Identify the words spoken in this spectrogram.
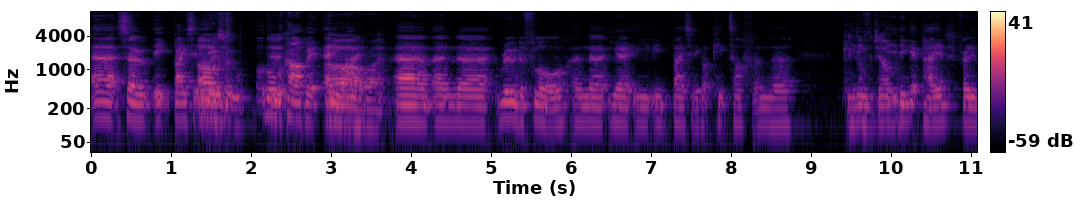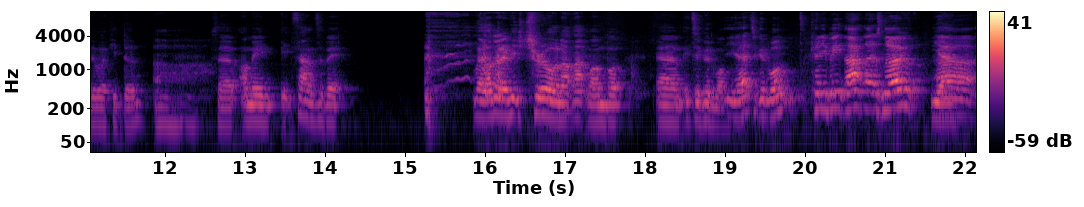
Uh, so it basically Oh, ruined so all the carpet anyway. Oh, right. um, and uh, ruined the floor. And uh, yeah, he, he basically got kicked off, and uh, he, Kicked off didn't, the job. he didn't get paid for any of the work he'd done. Oh. So I mean, it sounds a bit. well, I don't know if it's true or not that one, but um, it's a good one. Yeah, it's a good one. Can you beat that? Let us know. Yeah. Uh,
